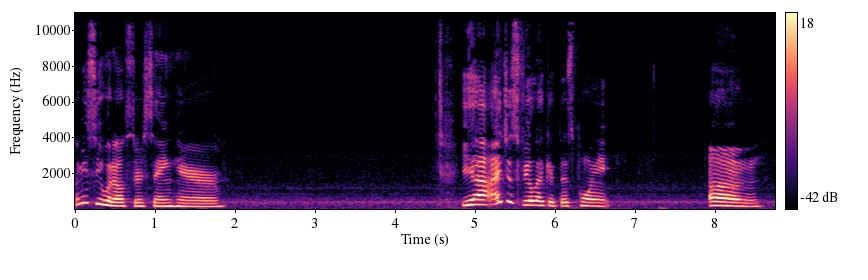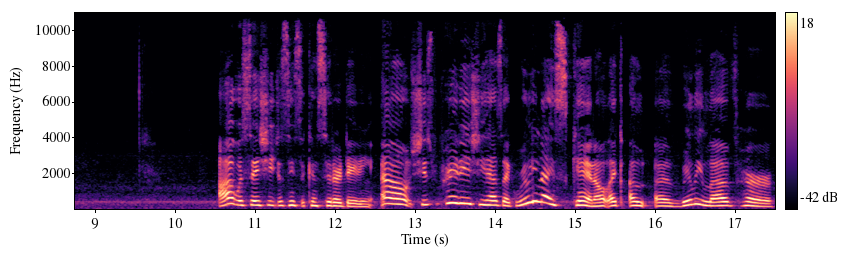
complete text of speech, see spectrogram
Let me see what else they're saying here. Yeah, I just feel like at this point, um, I would say she just needs to consider dating out. She's pretty. She has like really nice skin. I like I, I really love her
